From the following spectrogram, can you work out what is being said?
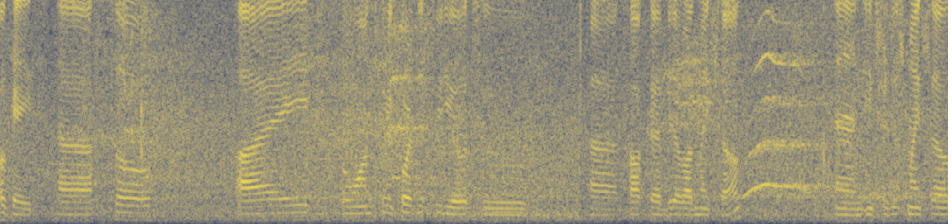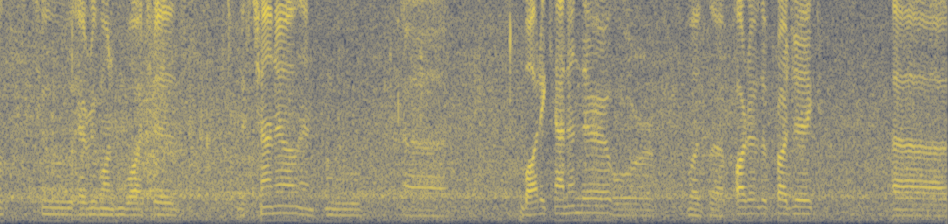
Okay, uh, so I want to record this video to uh, talk a bit about myself and introduce myself to everyone who watches this channel and who uh, bought a calendar or was a part of the project. Uh,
